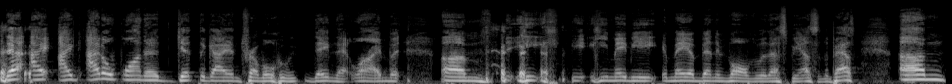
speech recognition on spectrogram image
that I I, I don't want to get the guy in trouble who named that line, but um, he he may be may have been involved with SBS in the past. Um,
